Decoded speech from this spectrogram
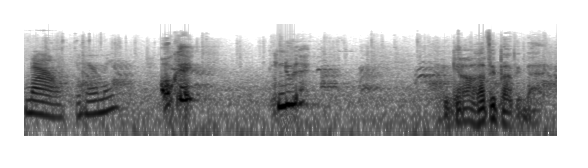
now. You hear me? Okay, you can do that. Get all huffy puffy about it.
